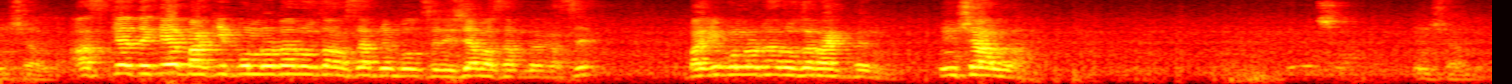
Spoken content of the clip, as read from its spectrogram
ইনশাআল্লাহ। আজকে থেকে বাকি পনেরোটা রোজা আছে, আপনি বলছেন, হিসাব আছে আপনার কাছে। বাকি পনেরোটা রোজা রাখবেন, ইনশাআল্লাহ। ইনশাআল্লাহ।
